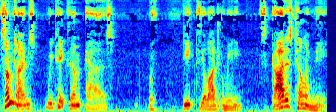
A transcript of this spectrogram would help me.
sometimes we take them as with deep theological meaning. God is telling me,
